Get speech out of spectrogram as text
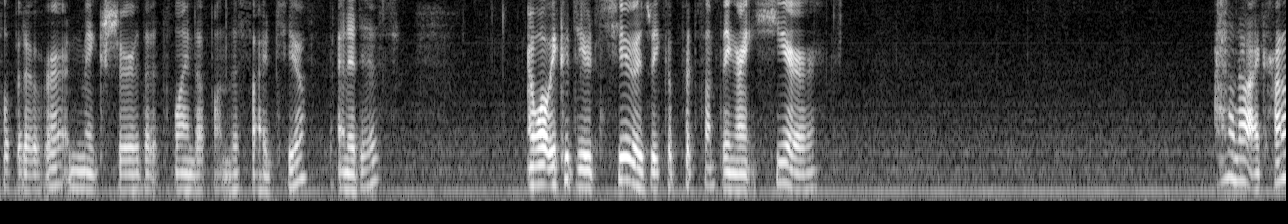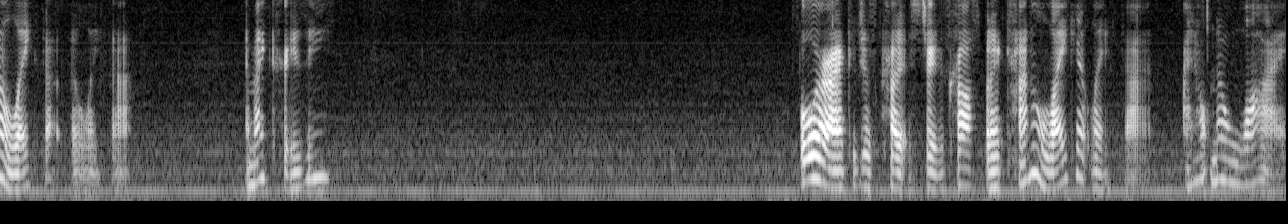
flip it over and make sure that it's lined up on this side too, and it is. And what we could do too is we could put something right here. I don't know, I kind of like that though, like that. Am I crazy? Or I could just cut it straight across, but I kind of like it like that. I don't know why.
